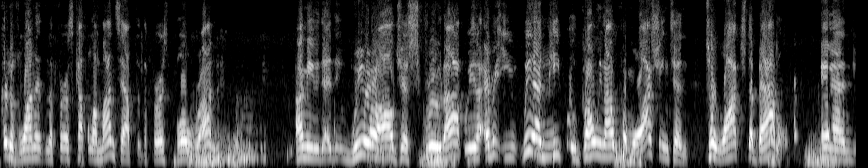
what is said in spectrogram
could have won it in the first couple of months after the first bull run, I mean, we were all just screwed up. We every we had mm-hmm. people going out from Washington to watch the battle, and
